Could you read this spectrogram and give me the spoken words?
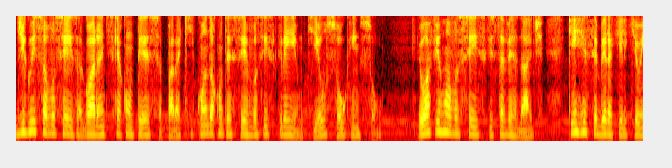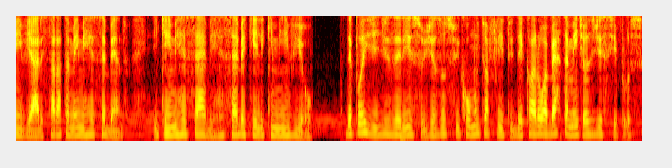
Digo isso a vocês agora antes que aconteça, para que, quando acontecer, vocês creiam que eu sou quem sou. Eu afirmo a vocês que isto é verdade. Quem receber aquele que eu enviar estará também me recebendo, e quem me recebe, recebe aquele que me enviou. Depois de dizer isso, Jesus ficou muito aflito e declarou abertamente aos discípulos:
